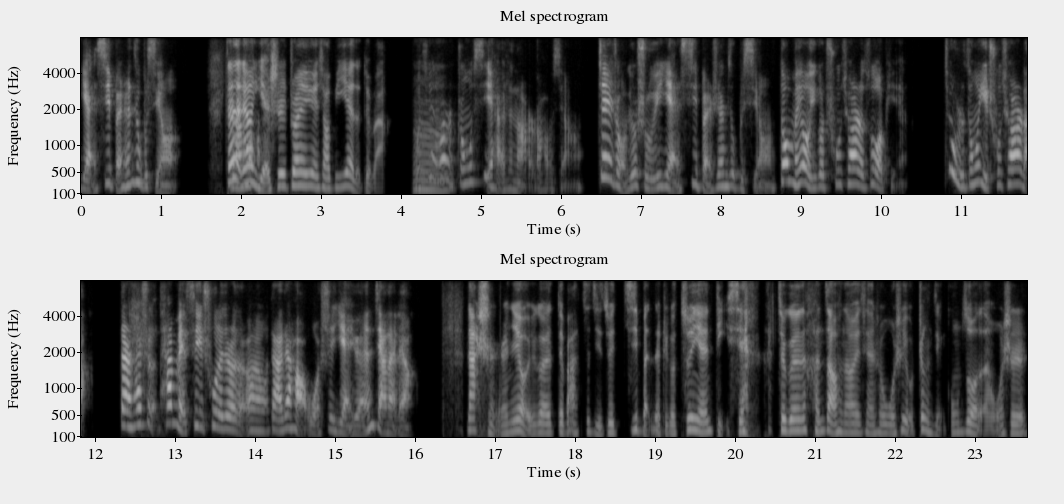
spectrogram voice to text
演戏本身就不行。贾乃亮也是专业院校毕业的，对吧？我记得他是嗯中戏还是哪儿的，好像这种就属于演戏本身就不行，都没有一个出圈儿的作品，就是综艺出圈儿的。但是他是他每次一出来就是，嗯，大家好，我是演员贾乃亮。那是人家有一个对吧，自己最基本的这个尊严底线，就跟很早很早以前说我是有正经工作的，我是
